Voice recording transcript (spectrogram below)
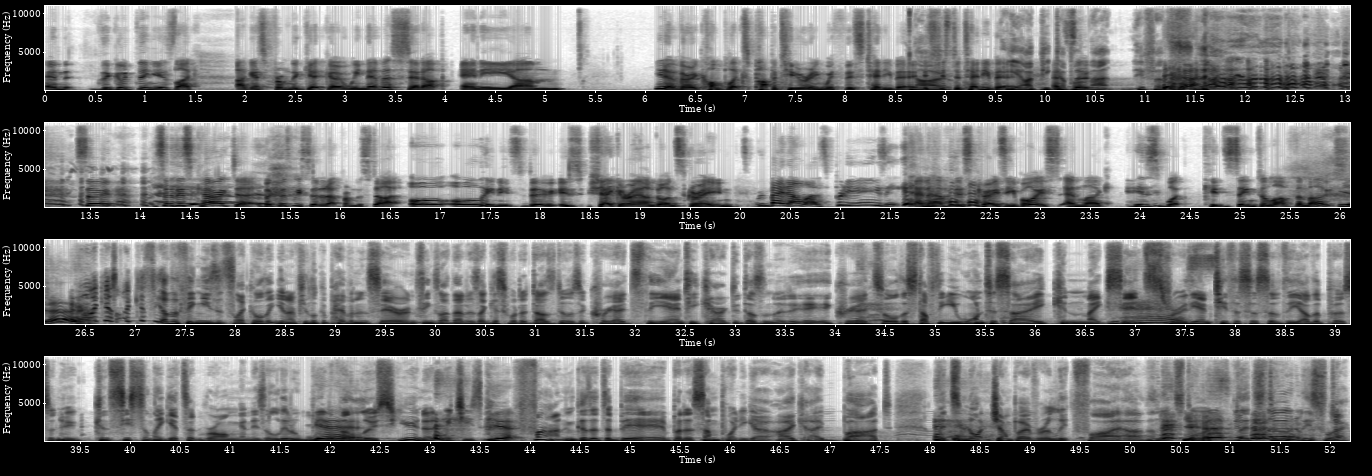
And the good thing is, like, I guess from the get go, we never set up any, um, you know, very complex puppeteering with this teddy bear. No. It's just a teddy bear. Yeah, I picked And up so, on that. If it's, So, so this character, because we set it up from the start, all all he needs to do is shake around on screen we made our lives pretty easy. and have this crazy voice, and like, his what kids seem to love the most. yeah. Well, I guess I guess the other thing is it's like all that you know if you look at Pevin and Sarah and things like that is I guess what it does do is it creates the anti character doesn't it? It, it creates all the stuff that you want to say can make sense through the antithesis of the other person who consistently gets it wrong and is a little bit Yeah. of a loose unit, which is Yeah. fun because it's a bear. But at some point you go okay, but let's not jump over a lit fire and let's do it. Let's do it this way.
